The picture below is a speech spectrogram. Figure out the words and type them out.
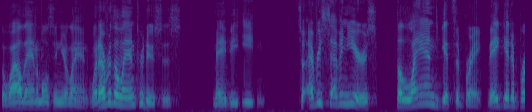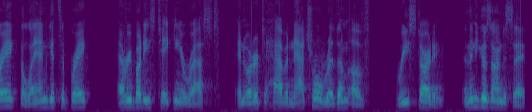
the wild animals in your land. Whatever the land produces may be eaten. So every seven years, the land gets a break. They get a break, the land gets a break. Everybody's taking a rest in order to have a natural rhythm of restarting. And then he goes on to say,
